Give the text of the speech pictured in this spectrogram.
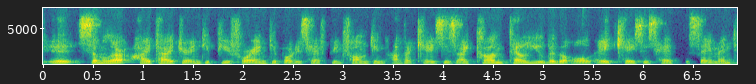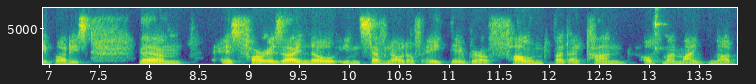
uh, similar high titer anti-PF4 antibodies have been found in other cases. I can't tell you whether all eight cases had the same antibodies. Um, as far as I know, in seven out of eight they were found, but I can't, of my mind, not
